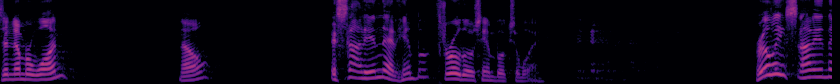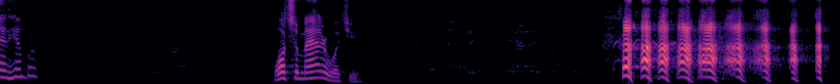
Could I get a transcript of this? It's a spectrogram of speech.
Is it number one? No? It's not in that hymn book? Throw those hymn books away. really? It's not in that hymn book? What's the matter with you?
